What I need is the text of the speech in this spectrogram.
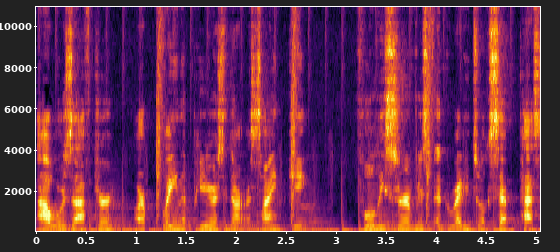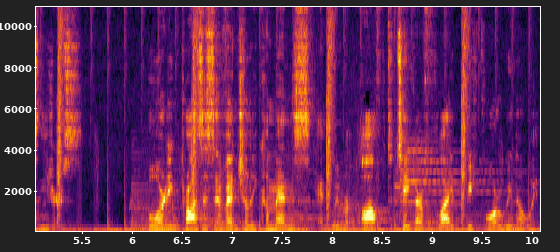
Hours after, our plane appears in our assigned gate, fully serviced and ready to accept passengers. Boarding process eventually commenced and we were off to take our flight before we know it.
